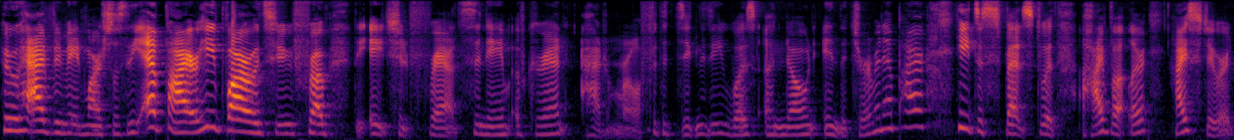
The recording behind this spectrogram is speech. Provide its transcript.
who had been made marshals of the empire. He borrowed too from the ancient France the name of Grand Admiral, for the dignity was unknown in the German Empire. He dispensed with a high butler, high steward,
